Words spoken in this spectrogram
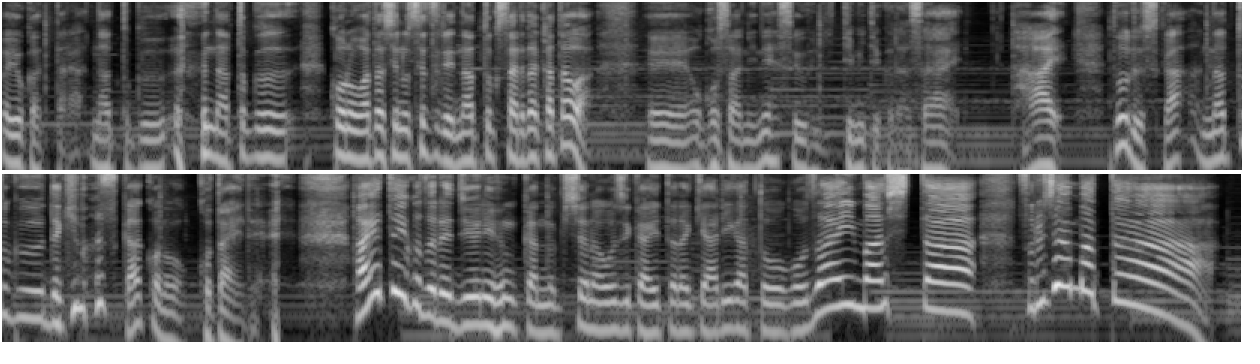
まあ、よかったら納得 納得この私の説で納得された方は、えー、お子さんにねそういうふうに言ってみてください。はい。どうですか？納得できますか？この答えで。はい。ということで12分間の貴重なお時間いただきありがとうございました。それじゃあまた。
